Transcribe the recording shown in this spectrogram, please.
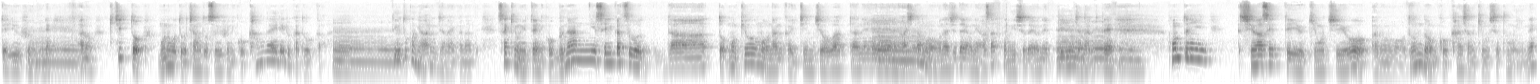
ていうふうにね、あのきちっと物事をちゃんとそういうふうにこう考えれるかどうか。っていうところにあるんじゃないかなって。さっきも言ったようにこう無難に生活をだーっともう今日もなんか一日終わったね。明日も同じだよね。明後日も一緒だよね。っていうんじゃなくて本当に幸せっていう気持ちをあのどんどんこう感謝の気持ちとともにね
